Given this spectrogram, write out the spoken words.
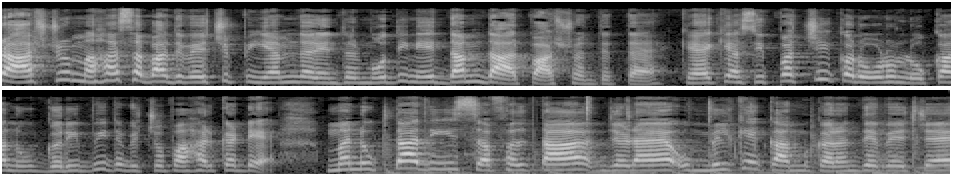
ਰਾਸ਼ਟਰ ਮਹਾਸਭਾ ਦੇ ਵਿੱਚ ਪੀਐਮ ਨਰਿੰਦਰ ਮੋਦੀ ਨੇ ਦਮਦਾਰ ਭਾਸ਼ਣ ਦਿੱਤਾ ਹੈ। ਕਿਹਾ ਕਿ ਅਸੀਂ 25 ਕਰੋੜ ਲੋਕਾਂ ਨੂੰ ਗਰੀਬੀ ਦੇ ਵਿੱਚੋਂ ਬਾਹਰ ਕੱਢਿਆ ਮਨੁੱਖਤਾ ਦੀ ਸਫਲਤਾ ਜਿਹੜਾ ਹੈ, ਉਹ ਮਿਲ ਕੇ ਕੰਮ ਕਰਨ ਦੇ ਵਿੱਚ ਹੈ।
